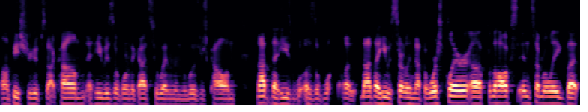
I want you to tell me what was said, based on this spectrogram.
on PeachtreeHoops.com, and he was one of the guys who went in the losers column. Not that he was uh, not that he was certainly not the worst player uh, for the Hawks in summer league, but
